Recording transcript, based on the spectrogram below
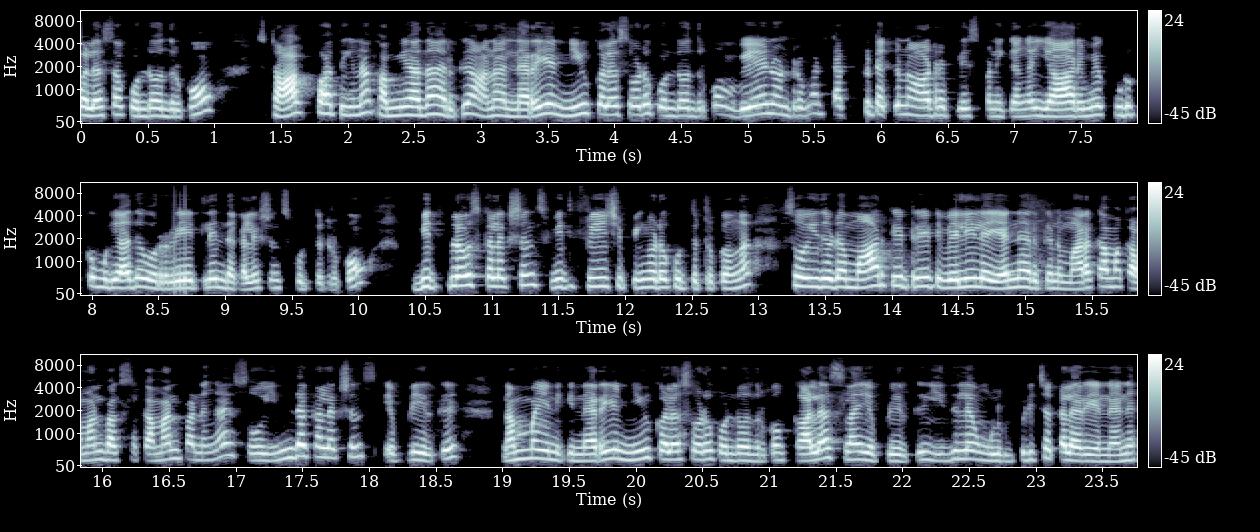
கலர்ஸா கொண்டு வந்திருக்கோம். ஸ்டாக் பாத்தீங்கன்னா கம்மியா தான் இருக்கு. ஆனா நிறைய நியூ கலர்ஸோட கொண்டு வந்திருக்கோம். வேணுன்றவங்க டக்கு டக்குன்னு ஆர்டர் பிளேஸ் பண்ணிக்கோங்க. யாருமே கொடுக்க முடியாத ஒரு ரேட்ல இந்த கலெக்ஷன்ஸ் கொடுத்துட்ருக்கோம். With blouse collections with free ஷிப்பிங்கோட கொடுத்துட்ருக்கோங்க. ஸோ இதோட மார்க்கெட் ரேட் வெளியில என்ன இருக்குன்னு மறக்காம கமெண்ட் பாக்ஸ்ல கமெண்ட் பண்ணுங்க. ஸோ இந்த கலெக்ஷன்ஸ் எப்படி இருக்கு? நம்ம இன்னைக்கு நிறைய நியூ கலர்ஸோட கொண்டு வந்திருக்கோம். கலர்ஸ்லாம் எப்படி இருக்கு? இதுல உங்களுக்கு பிடிச்ச கலர் என்னன்னு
